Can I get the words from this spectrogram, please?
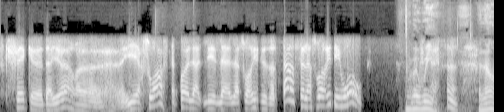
Ce qui fait que d'ailleurs, euh, hier soir, c'était pas la, les- la, la soirée des Oscars, c'est la soirée des woke. Ben oui. non,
